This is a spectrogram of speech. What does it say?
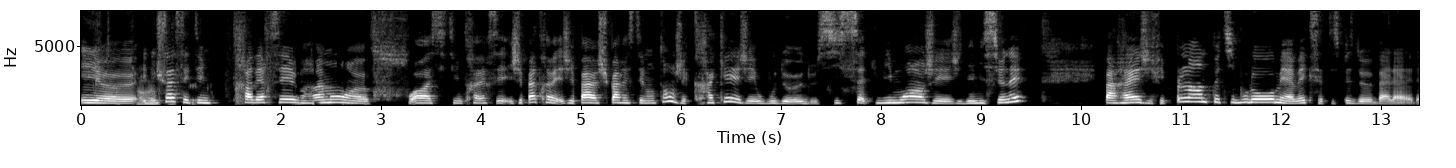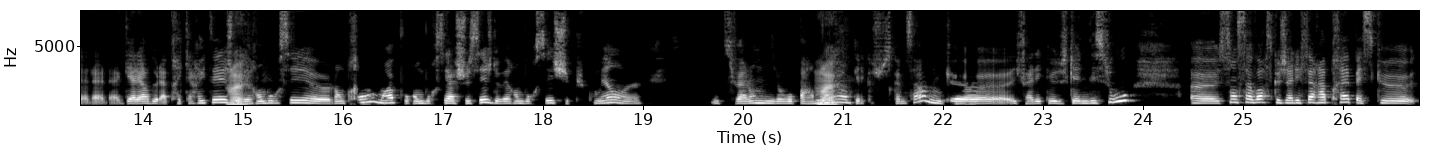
Et, euh, et donc ça, c'était une traversée vraiment. Euh, c'était une traversée. J'ai pas travaillé, j'ai pas, je suis pas restée longtemps. J'ai craqué. J'ai au bout de, de 6, 7, 8 mois, j'ai démissionné pareil, j'ai fait plein de petits boulots, mais avec cette espèce de bah, la, la, la, galère de la précarité, je devais rembourser euh, l'emprunt. Moi, pour rembourser HEC, je devais rembourser, je sais plus combien, euh, équivalent de 1000 euros par mois, ou quelque chose comme ça. Donc, euh, il fallait que je gagne des sous. Euh, sans savoir ce que j'allais faire après, parce que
